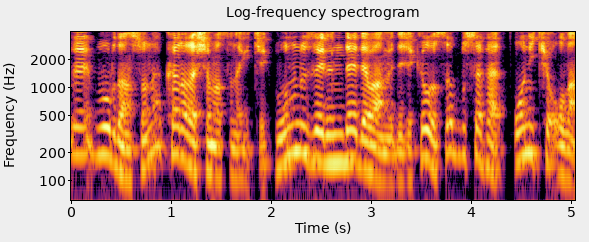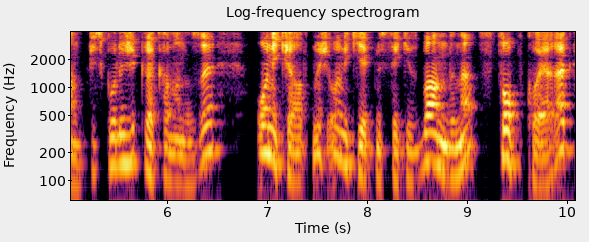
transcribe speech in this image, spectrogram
ve buradan sonra karar aşamasına gidecek. Bunun üzerinde devam edecek olursa bu sefer 12 olan psikolojik rakamınızı 12.60-12.78 bandına stop koyarak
